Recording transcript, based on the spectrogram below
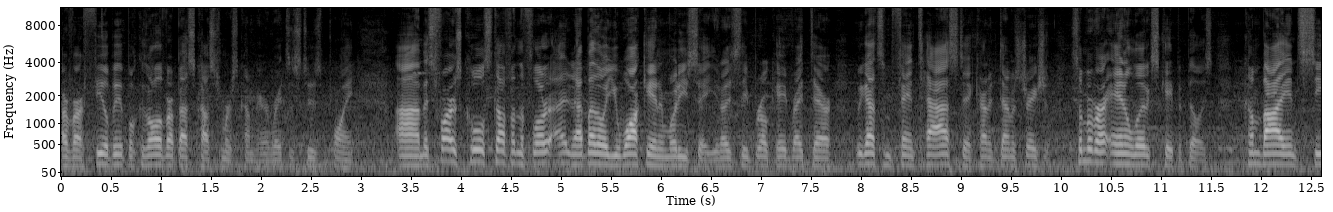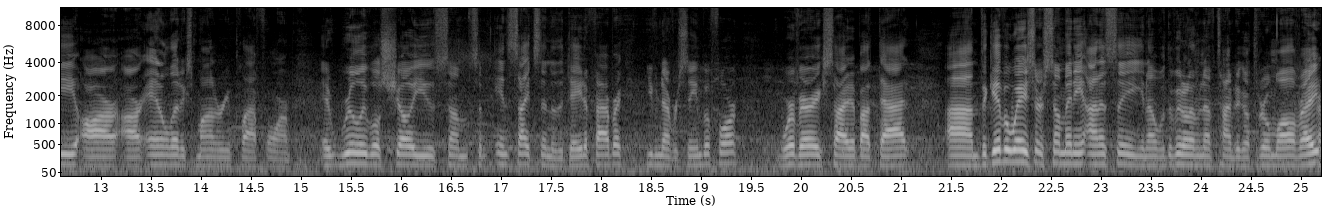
of our field people, because all of our best customers come here, right to Stu's point. Um, as far as cool stuff on the floor, and by the way, you walk in and what do you see? You know, you see Brocade right there. We got some fantastic kind of demonstration. Some of our analytics capabilities. Come by and see our, our analytics monitoring platform. It really will show you some, some insights into the data fabric you've never seen before. We're very excited about that. Um, the giveaways are so many, honestly, you know, we don't have enough time to go through them all, right?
